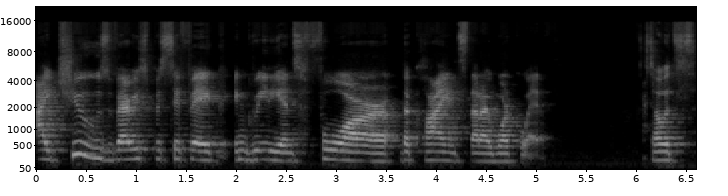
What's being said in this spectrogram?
I choose very specific ingredients for the clients that I work with. So it's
